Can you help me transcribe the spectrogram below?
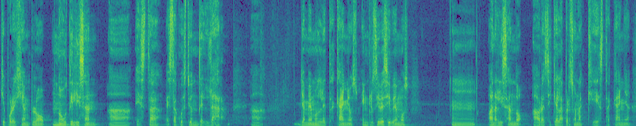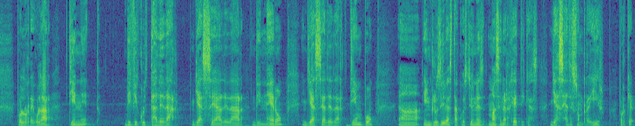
que, por ejemplo, no utilizan uh, esta, esta, cuestión del dar, uh, llamémosle tacaños, inclusive si vemos um, analizando ahora sí que a la persona que es tacaña, por lo regular, tiene dificultad de dar, ya sea de dar dinero, ya sea de dar tiempo, uh, inclusive hasta cuestiones más energéticas, ya sea de sonreír, porque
